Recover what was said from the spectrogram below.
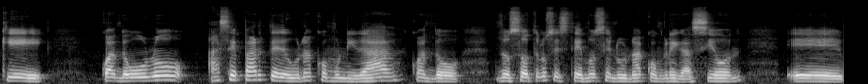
que cuando uno hace parte de una comunidad, cuando nosotros estemos en una congregación, eh,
